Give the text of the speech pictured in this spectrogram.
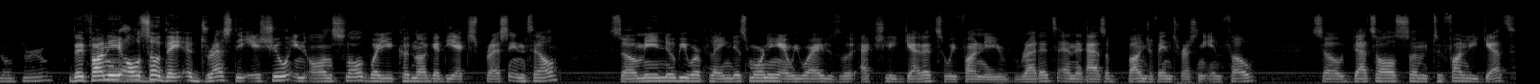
go through? They finally Um, also they addressed the issue in Onslaught where you could not get the express intel. So me and Newbie were playing this morning and we were able to actually get it. So we finally read it and it has a bunch of interesting info. So that's awesome to finally get.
